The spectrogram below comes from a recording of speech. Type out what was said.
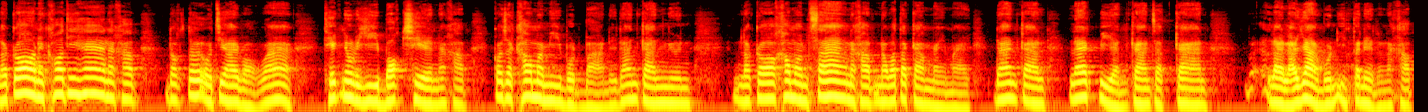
แล้วก็ในข้อที่ 5 นะครับ ดรโอจิไอบอกว่าเทคโนโลยีบล็อกเชนนะครับก็จะเข้ามามีบทบาทในด้านการเงิน แล้วก็เข้ามาสร้างนะครับนวัตกรรมใหม่ ๆ ด้านการแลกเปลี่ยนการจัดการ หลาย ๆ อย่างบนอินเทอร์เน็ตนะครับ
